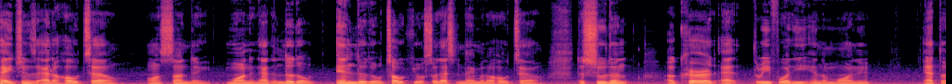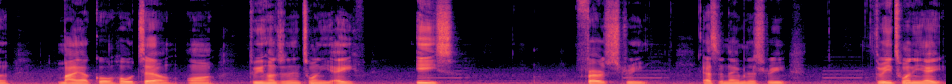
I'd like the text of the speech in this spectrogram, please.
patrons at a hotel on Sunday morning at a little in Little Tokyo. So that's the name of the hotel. The shooting occurred at 3:40 in the morning at the Miyako Hotel on 328th East First Street. That's the name of the street. 328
